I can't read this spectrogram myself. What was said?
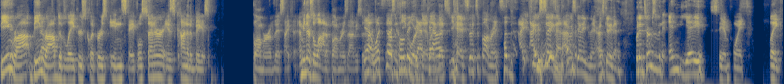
being robbed being No. robbed of Lakers Clippers in Staples Center is kind of the biggest bummer of this. I think. I mean, there's a lot of bummers, obviously. Yeah, what's the 100,000 people COVID are death dead. count? Like, that's yeah, it's that's a bummer. It's I, I was saying that. I was getting there. I was getting there. But in terms of an NBA standpoint, like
